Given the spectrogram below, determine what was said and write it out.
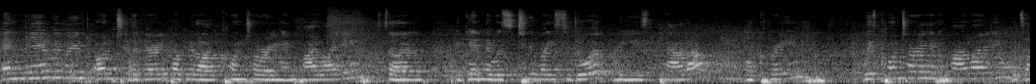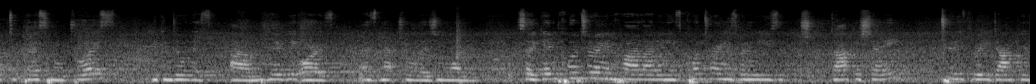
And then we moved on to the very popular contouring and highlighting. So again, there was two ways to do it. We used powder or cream. With contouring and highlighting, it's up to personal choice. You can do it as um, heavy or as, as natural as you want. So again, contouring and highlighting is contouring is when we use a darker shade, two to three darker,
